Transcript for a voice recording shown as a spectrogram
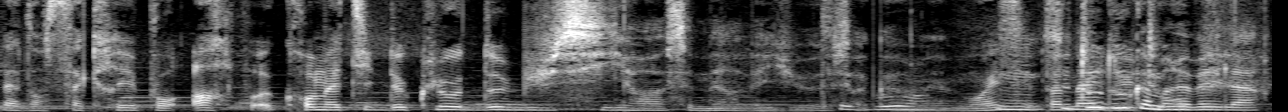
La danse sacrée pour harpe chromatique de Claude Debussy. Oh, c'est merveilleux, C'est beau. quand hein. même. Ouais, Mm, c'est pas c'est mal tout doux comme tout. réveil l'harpe.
